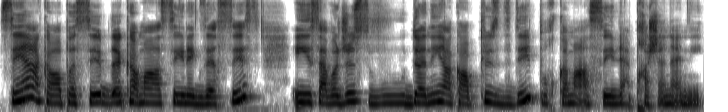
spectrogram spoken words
c'est encore possible de commencer l'exercice et ça va juste vous donner encore plus d'idées pour commencer la prochaine année.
